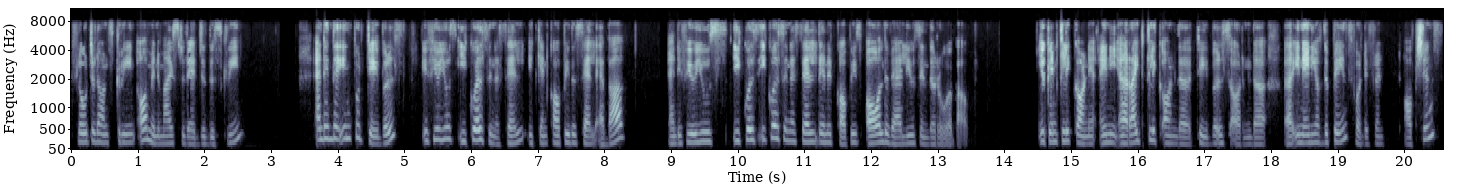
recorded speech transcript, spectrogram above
floated on screen or minimized to the edge of the screen. And in the input tables, if you use equals in a cell, it can copy the cell above. And if you use equals equals in a cell, then it copies all the values in the row above you can click on any uh, right click on the tables or in the uh, in any of the panes for different options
